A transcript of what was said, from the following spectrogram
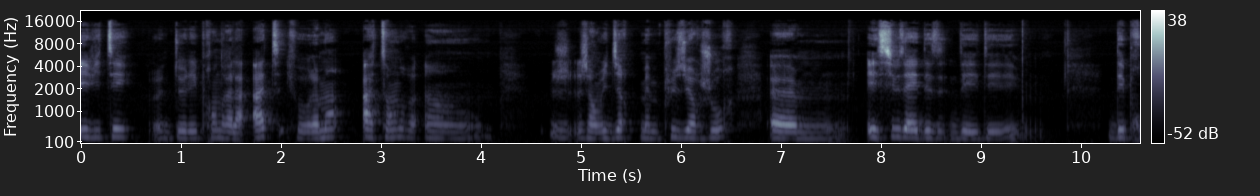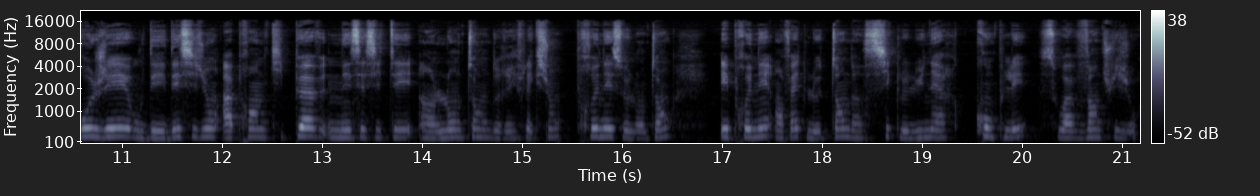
éviter de les prendre à la hâte. Il faut vraiment attendre un... J'ai envie de dire même plusieurs jours. et si vous avez des des projets ou des décisions à prendre qui peuvent nécessiter un long temps de réflexion, prenez ce long temps et prenez en fait le temps d'un cycle lunaire complet, soit 28 jours.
